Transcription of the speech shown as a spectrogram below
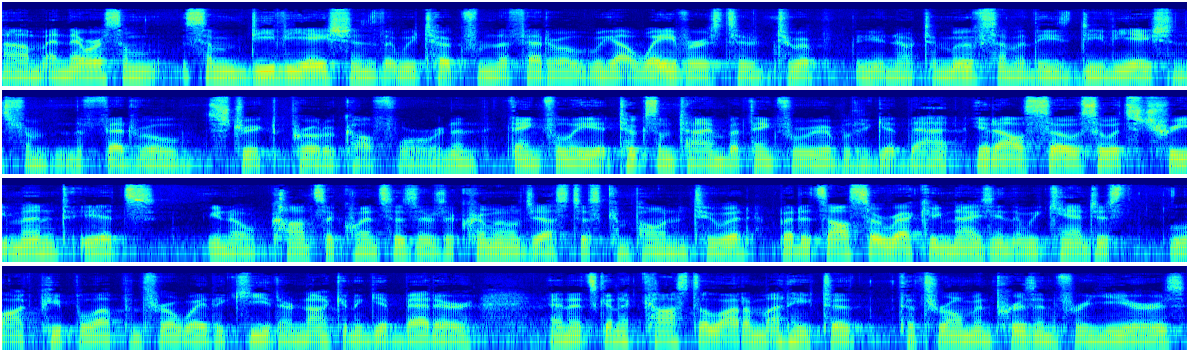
Um, and there were some some deviations that we took from the federal. We got waivers to to you know to move some of these deviations from the federal strict protocol forward, and thankfully it took some time, but thankfully we were able to get that. It also so it's treatment, it's you know consequences. There's a criminal justice component to it, but it's also recognizing that we can't just lock people up and throw away the key. They're not going to get better, and it's going to cost a lot of money to to throw them in prison for years.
